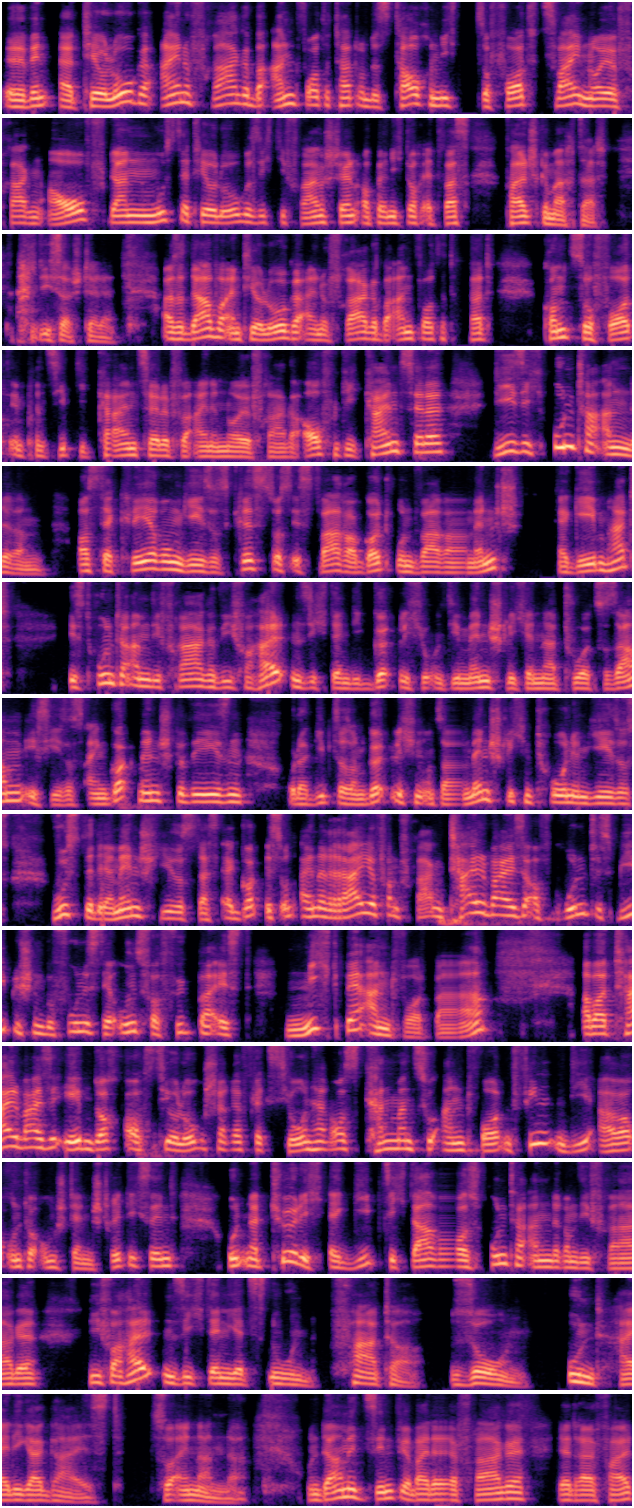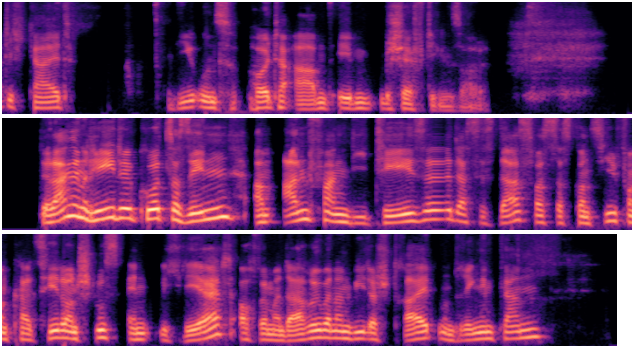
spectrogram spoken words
wenn ein Theologe eine Frage beantwortet hat und es tauchen nicht sofort zwei neue Fragen auf, dann muss der Theologe sich die Frage stellen, ob er nicht doch etwas falsch gemacht hat an dieser Stelle. Also da, wo ein Theologe eine Frage beantwortet hat, kommt sofort im Prinzip die Keimzelle für eine neue Frage auf. Und die Keimzelle, die sich unter anderem aus der Klärung Jesus Christus ist wahrer Gott und wahrer Mensch ergeben hat, ist unter anderem die Frage, wie verhalten sich denn die göttliche und die menschliche Natur zusammen? Ist Jesus ein Gottmensch gewesen oder gibt es so einen göttlichen und so einen menschlichen Thron im Jesus? Wusste der Mensch Jesus, dass er Gott ist? Und eine Reihe von Fragen, teilweise aufgrund des biblischen Befundes, der uns verfügbar ist, nicht beantwortbar. Aber teilweise eben doch aus theologischer Reflexion heraus kann man zu Antworten finden, die aber unter Umständen strittig sind. Und natürlich ergibt sich daraus unter anderem die Frage, wie verhalten sich denn jetzt nun Vater, Sohn und Heiliger Geist zueinander. Und damit sind wir bei der Frage der Dreifaltigkeit, die uns heute Abend eben beschäftigen soll. Der langen Rede, kurzer Sinn, am Anfang die These, das ist das, was das Konzil von Chalcedon schlussendlich lehrt, auch wenn man darüber dann wieder streiten und ringen kann.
